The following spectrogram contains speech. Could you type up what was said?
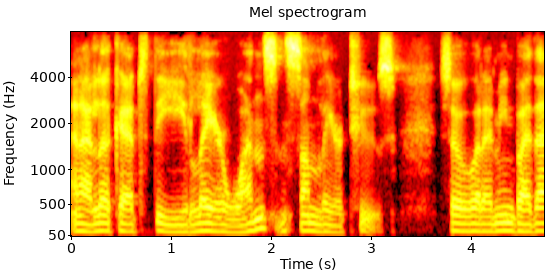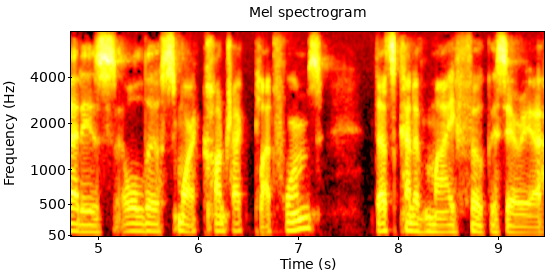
and I look at the layer ones and some layer twos. So, what I mean by that is all the smart contract platforms. That's kind of my focus area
